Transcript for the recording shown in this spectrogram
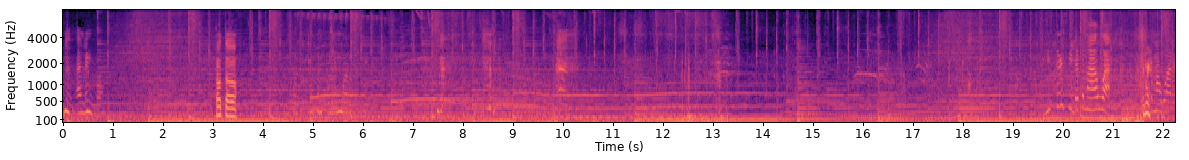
La lengua. Toto. He's thirsty. Toma agua. Come here. Toma water.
